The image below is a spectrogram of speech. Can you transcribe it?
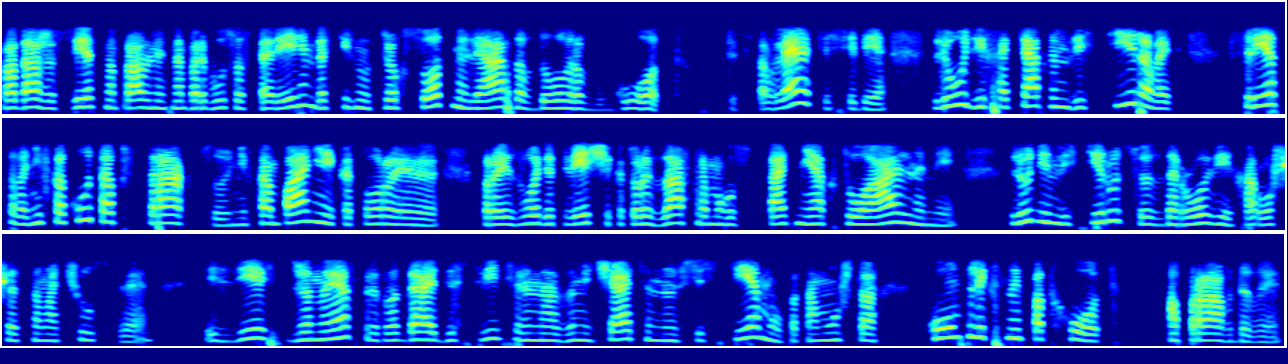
продажи средств, направленных на борьбу со старением, достигнут 300 миллиардов долларов в год. Представляете себе? Люди хотят инвестировать средства не в какую-то абстракцию, не в компании, которые производят вещи, которые завтра могут стать неактуальными. Люди инвестируют в свое здоровье и хорошее самочувствие. И здесь GNS предлагает действительно замечательную систему, потому что комплексный подход оправдывает.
